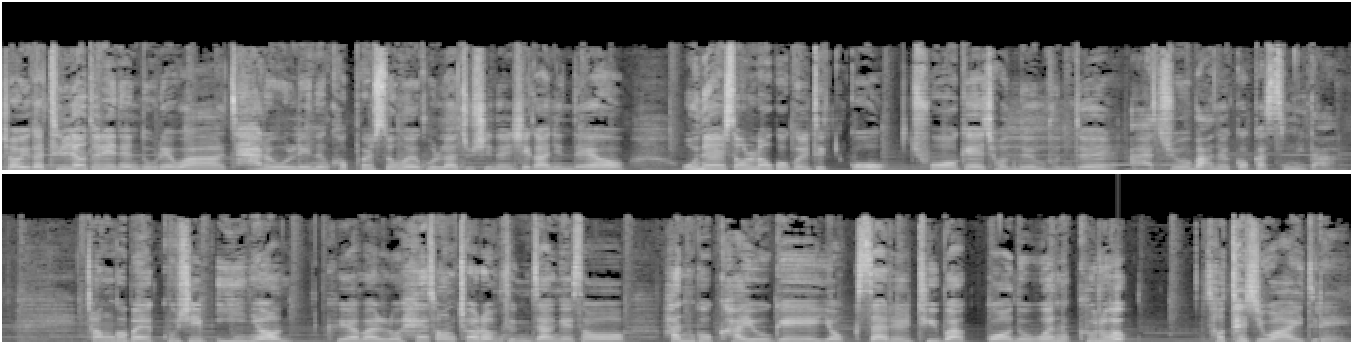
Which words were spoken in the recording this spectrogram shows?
저희가 들려드리는 노래와 잘 어울리는 커플송을 골라주시는 시간인데요. 오늘 솔로곡을 듣고 추억에 젖는 분들 아주 많을 것 같습니다. 1992년 그야말로 혜성처럼 등장해서 한국 가요계의 역사를 뒤바꿔 놓은 그룹 서태지와 아이들의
